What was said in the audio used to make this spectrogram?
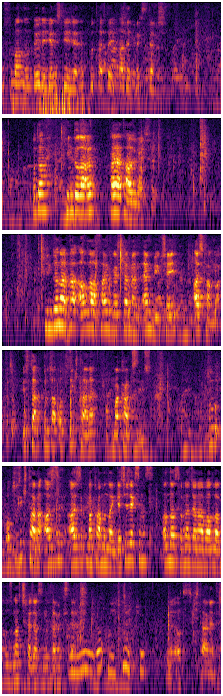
Müslümanlığın böyle genişleyeceğini bu taşta ifade etmek istemiş. Bu da Hinduların hayat ağacı motifi. Hindularda Allah'a saygı göstermenin en büyük şeyi aç kalmaktır. Üstad burada 32 tane makam çizmiş. Bu 32 tane açlık, açlık makamından geçeceksiniz. Ondan sonra Cenab-ı Allah'ın huzuruna çıkacaksınız demek istemiş. Böyle 32 tanedir.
